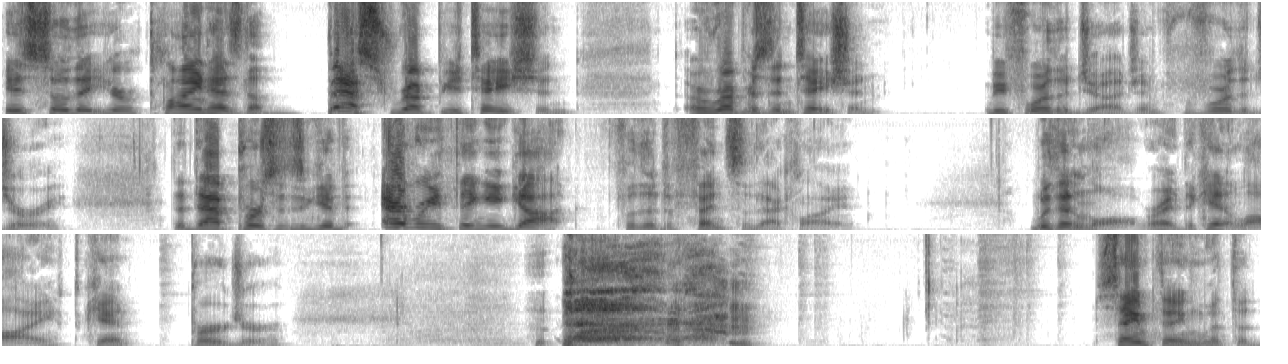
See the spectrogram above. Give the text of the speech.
is so that your client has the best reputation or representation before the judge and before the jury. That that person's to give everything he got for the defense of that client within law, right? They can't lie, they can't perjure. Same thing with the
